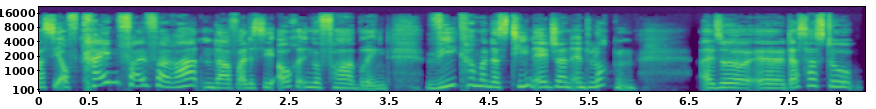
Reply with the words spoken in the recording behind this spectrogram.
was sie auf keinen Fall verraten darf, weil es sie auch in Gefahr bringt. Wie kann man das Teenagern entlocken? Also äh, das hast du.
